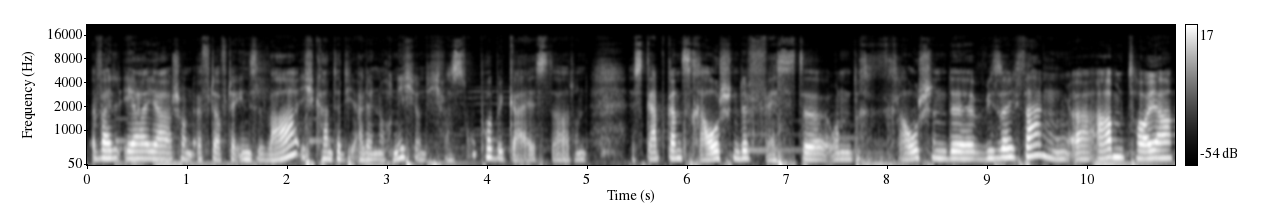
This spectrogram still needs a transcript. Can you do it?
weil er ja schon öfter auf der Insel war. Ich kannte die alle noch nicht und ich war super begeistert. Und es gab ganz rauschende Feste und rauschende, wie soll ich sagen, äh, Abenteuer.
